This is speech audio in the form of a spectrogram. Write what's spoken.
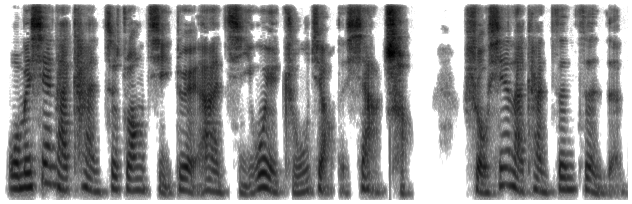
我们先来看这桩挤兑案几位主角的下场。首先来看真正人。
